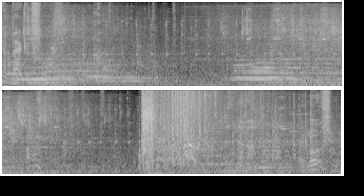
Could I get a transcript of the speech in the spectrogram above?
jump back and forth. Move.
